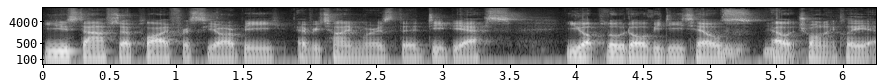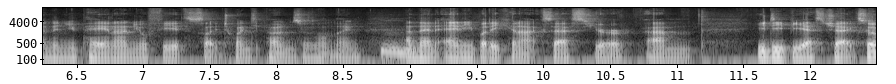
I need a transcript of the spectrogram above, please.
you used to have to apply for CRB every time, whereas the DBS you upload all of your details mm, electronically and then you pay an annual fee. It's like twenty pounds or something, hmm. and then anybody can access your um, your DBS check. So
